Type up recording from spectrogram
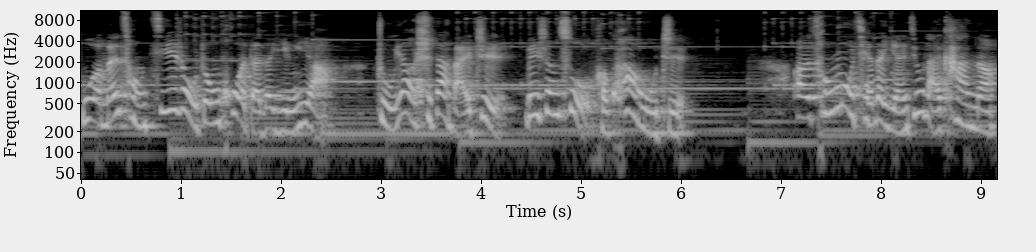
我们从鸡肉中获得的营养。主要是蛋白质、维生素和矿物质，而从目前的研究来看呢，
